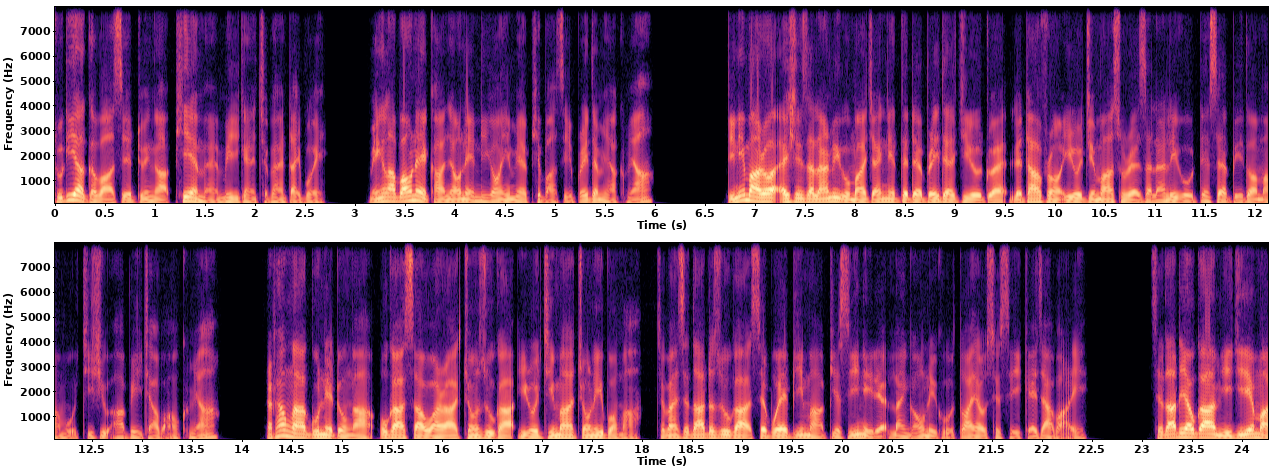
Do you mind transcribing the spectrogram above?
ဒုတိယကမ္ဘာစစ်အတွင်းကဖြစ်ရမှန်အမေရိကန်ဂျပန်တိုက်ပွဲမင်္ဂလာပေါင်းတဲ့ခါညောင်းတဲ့နေကောင်းရင်မြတ်ဖြစ်ပါစေပရိသတ်များခင်ဗျာဒီနေ့မှာတော့ action ဇာတ်လမ်းတွေကိုမှဂျိုင်းနဲ့တက်တဲ့ပရိသတ်ကြီးတို့အတွက် letter from Iwo Jima ဆိုတဲ့ဇာတ်လမ်းလေးကိုတင်ဆက်ပေးသွားမှာမို့ကြည့်ရှုအားပေးကြပါအောင်ခင်ဗျာ2005ခုနှစ်တုန်းကအိုဂါဆာဝါရာကျွန်းစုက Iwo Jima ကျွန်းလေးပေါ်မှာဂျပန်စစ်သားတစုကစစ်ပွဲပြီးမှပျက်စီးနေတဲ့လိုင်ကောင်းတွေကိုတွားရောက်စစ်ဆေးခဲ့ကြပါတယ်စစ်သားတယောက်ကမြေကြီးထဲမှာ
